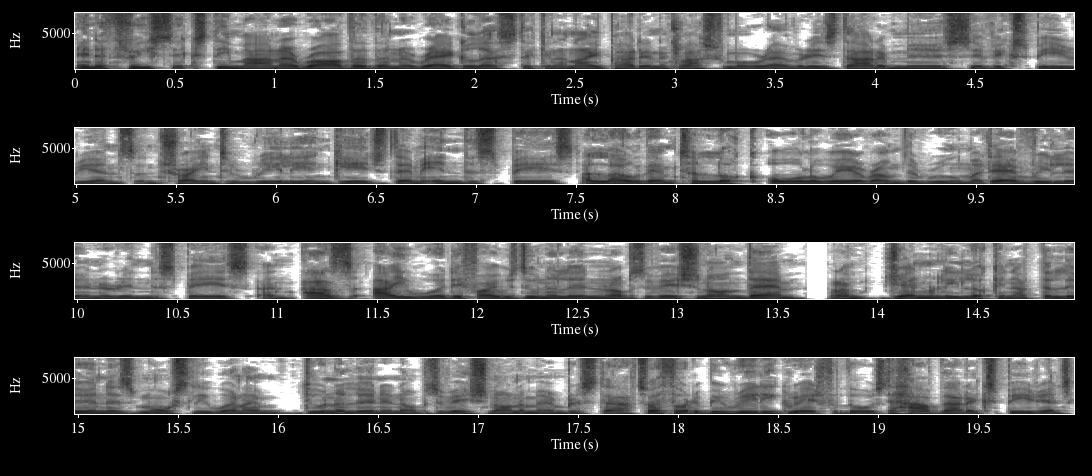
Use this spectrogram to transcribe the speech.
in a 360 manner rather than a regular sticking an iPad in a classroom or whatever is that immersive experience and trying to really engage them in the space, allow them to look all the way around the room at every learner in the space. And as I would if I was doing a learning observation on them, and I'm generally looking at the learners mostly when I'm doing a learning observation on a member of staff. So I thought it'd be really great for those to have that experience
